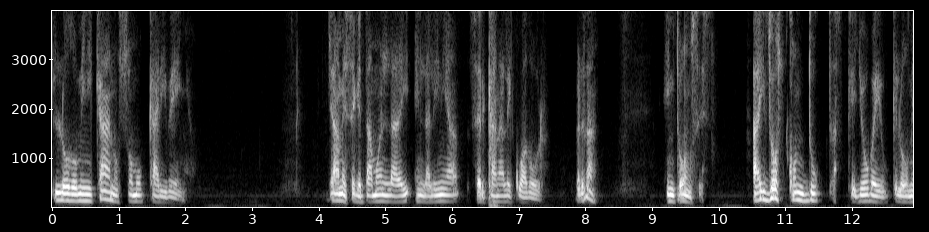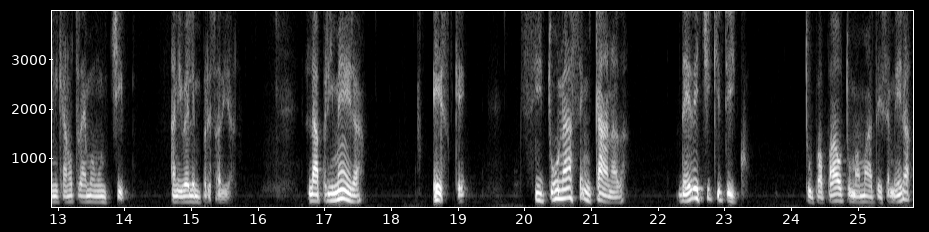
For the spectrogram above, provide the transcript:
los dominicanos somos caribeños. Llámese que estamos en la, en la línea cercana al Ecuador, ¿verdad? Entonces, hay dos conductas que yo veo que los dominicanos traemos en un chip a nivel empresarial. La primera es que si tú naces en Canadá, desde chiquitico, tu papá o tu mamá te dice, mira,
